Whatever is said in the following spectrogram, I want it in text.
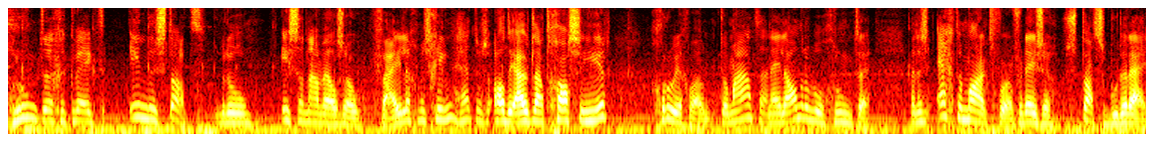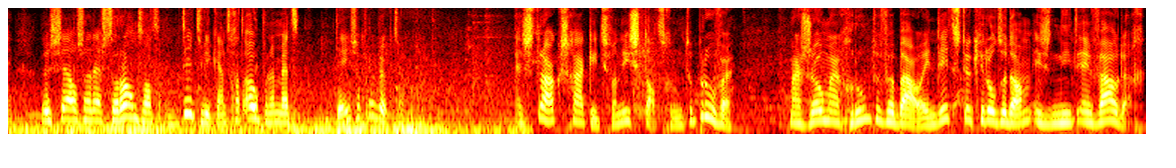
groenten gekweekt in de stad. Ik bedoel, is dat nou wel zo veilig misschien? Hè? Dus al die uitlaatgassen hier groeien gewoon tomaten en een hele andere boel groenten. Maar er is echt een markt voor, voor deze stadsboerderij. Er is zelfs een restaurant wat dit weekend gaat openen met deze producten. En straks ga ik iets van die stadsgroenten proeven. Maar zomaar groenten verbouwen in dit stukje Rotterdam is niet eenvoudig.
